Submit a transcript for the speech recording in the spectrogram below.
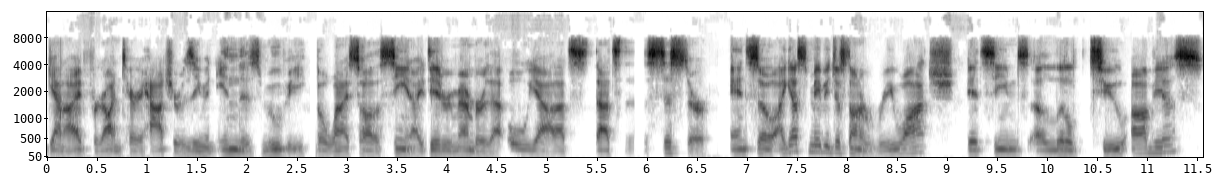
again, I had forgotten Teri Hatcher was even in this movie, but when I saw the scene, I did remember that. Oh yeah, that's that's the, the sister. And so I guess maybe just on a rewatch, it seems a little too obvious.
